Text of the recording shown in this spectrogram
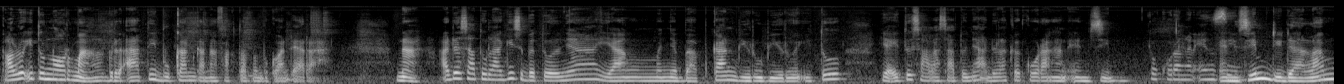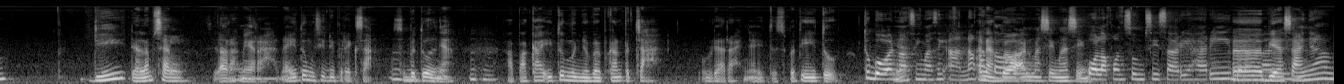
kalau itu normal berarti bukan karena faktor pembekuan darah. Nah, ada satu lagi sebetulnya yang menyebabkan biru-biru itu yaitu salah satunya adalah kekurangan enzim. Kekurangan enzim. Enzim di dalam di dalam sel darah merah. Nah, itu mesti diperiksa mm-hmm. sebetulnya. Mm-hmm. Apakah itu menyebabkan pecah darahnya itu seperti itu. Itu bawaan ya. masing-masing anak nah, atau bawaan masing-masing. Pola konsumsi sehari-hari uh, biasanya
